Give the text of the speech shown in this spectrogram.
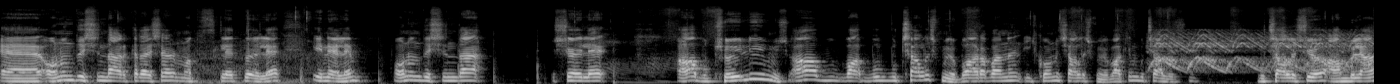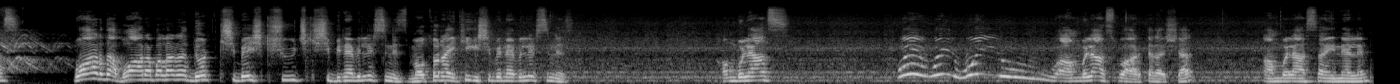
Ee, onun dışında arkadaşlar motosiklet böyle inelim. Onun dışında şöyle Aa bu köylüymüş. Aa bu, bu, bu çalışmıyor. Bu arabanın ikonu çalışmıyor. Bakın bu çalışıyor. Bu çalışıyor. Ambulans. Bu arada bu arabalara 4 kişi, 5 kişi, 3 kişi binebilirsiniz. Motora 2 kişi binebilirsiniz. Ambulans. Vuy, vuy, vuy. Ambulans bu arkadaşlar. Ambulanstan inelim.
